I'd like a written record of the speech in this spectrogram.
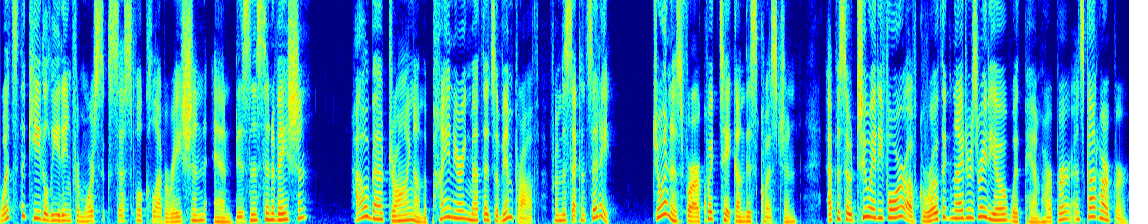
What's the key to leading for more successful collaboration and business innovation? How about drawing on the pioneering methods of improv from the Second City? Join us for our quick take on this question. Episode 284 of Growth Igniters Radio with Pam Harper and Scott Harper.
